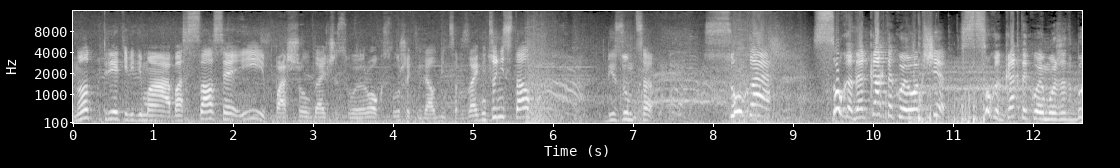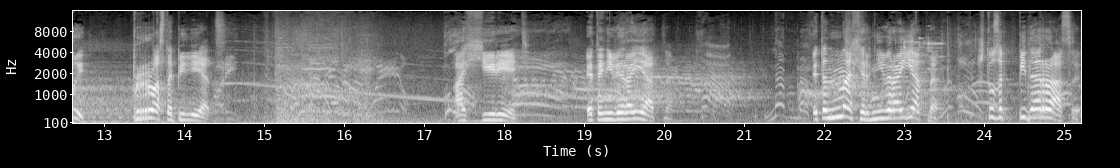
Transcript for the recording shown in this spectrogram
Но третий, видимо, обоссался и пошел дальше свой рок слушать и долбиться в задницу не стал. Безумца. Сука! Сука, да как такое вообще? Сука, как такое может быть? Просто пилец. Охереть. Это невероятно. Это нахер невероятно. Что за пидорасы?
